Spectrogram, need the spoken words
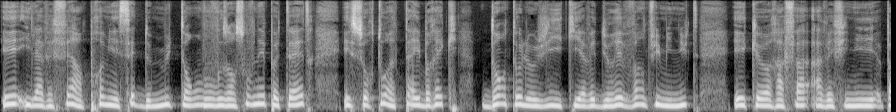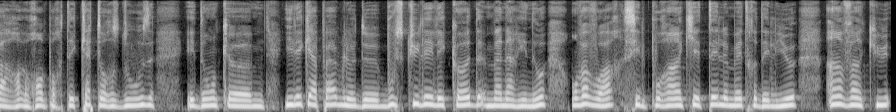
et il avait fait un premier set de mutant, vous vous en souvenez peut-être, et surtout un tie-break d'anthologie qui avait duré 28 minutes et que Rafa avait fini par remporter 14-12. Et donc, euh, il est capable de bousculer les codes Manarino. On va voir s'il pourra inquiéter le maître des lieux, invaincu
